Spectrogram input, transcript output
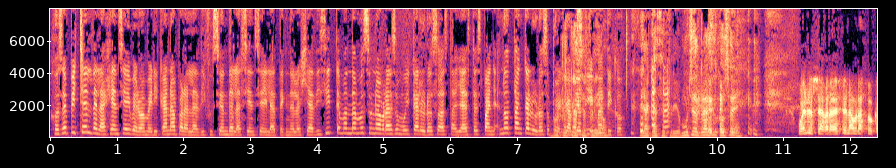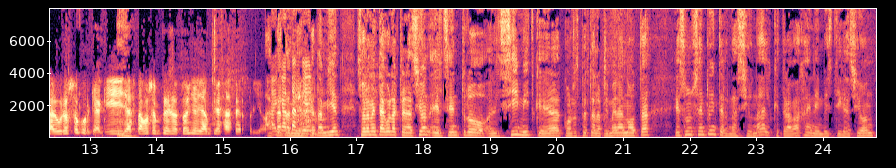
José Pichel, de la Agencia Iberoamericana para la Difusión de la Ciencia y la Tecnología, DICIT, te mandamos un abrazo muy caluroso hasta allá, hasta España. No tan caluroso por Porque el cambio climático. Frío. Ya que hace frío. Muchas gracias, José. Bueno, se agradece el abrazo caluroso porque aquí ya estamos en pleno otoño, ya empieza a hacer frío. Acá, acá también, también, acá también. Solamente hago la aclaración, el centro, el CIMIT, que era con respecto a la primera nota, es un centro internacional que trabaja en la investigación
